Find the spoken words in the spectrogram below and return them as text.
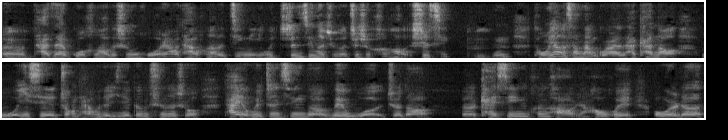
呃，他在过很好的生活，然后他有很好的经历，你会真心的觉得这是很好的事情。嗯，同样相反过来的，他看到我一些状态或者一些更新的时候，他也会真心的为我觉得呃开心很好，然后会偶尔的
